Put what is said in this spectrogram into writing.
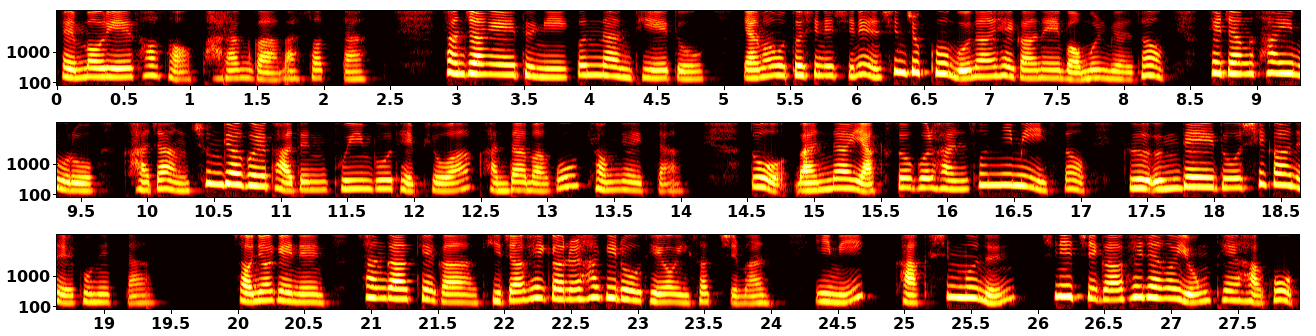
뱃머리에 서서 바람과 맞섰다. 현장의 등이 끝난 뒤에도 야마모토 신이치는 신주쿠 문화회관에 머물면서 회장 사임으로 가장 충격을 받은 부인부 대표와 간담하고 격려했다. 또 만날 약속을 한 손님이 있어 그 응대에도 시간을 보냈다. 저녁에는 창가학회가 기자회견을 하기로 되어 있었지만 이미 각 신문은 신이치가 회장을 용퇴하고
